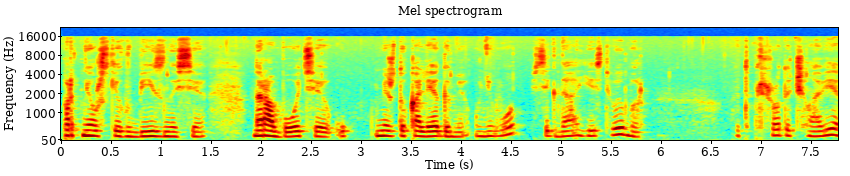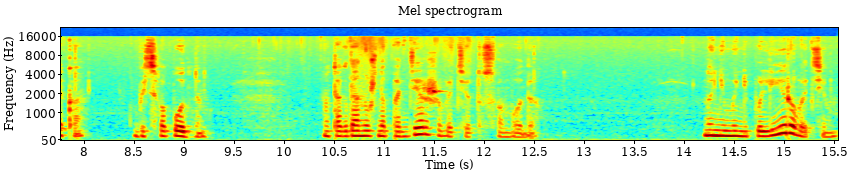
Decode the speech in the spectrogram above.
партнерских в бизнесе, на работе, между коллегами. У него всегда есть выбор. Это природа человека быть свободным. Но тогда нужно поддерживать эту свободу. Но не манипулировать им,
